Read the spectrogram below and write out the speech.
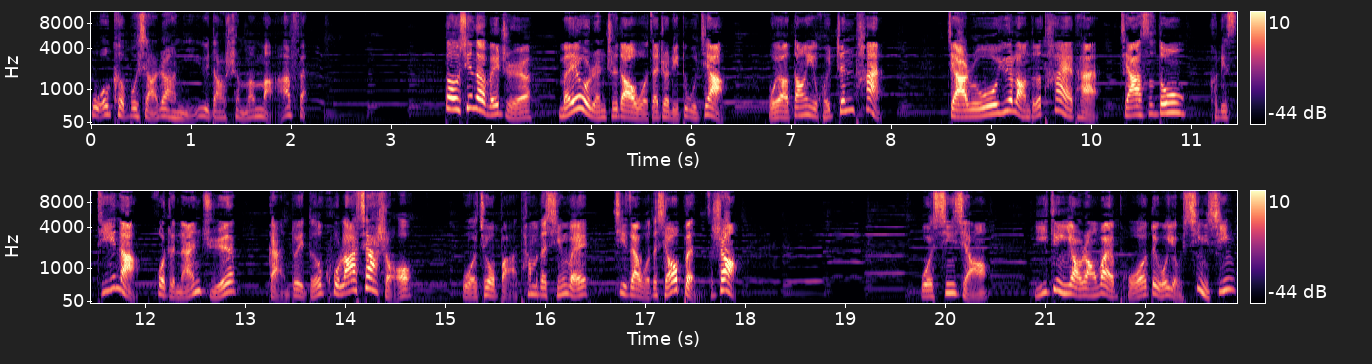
我可不想让你遇到什么麻烦。”到现在为止，没有人知道我在这里度假。我要当一回侦探。假如约朗德太太、加斯东、克里斯蒂娜或者男爵敢对德库拉下手，我就把他们的行为记在我的小本子上。我心想，一定要让外婆对我有信心。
